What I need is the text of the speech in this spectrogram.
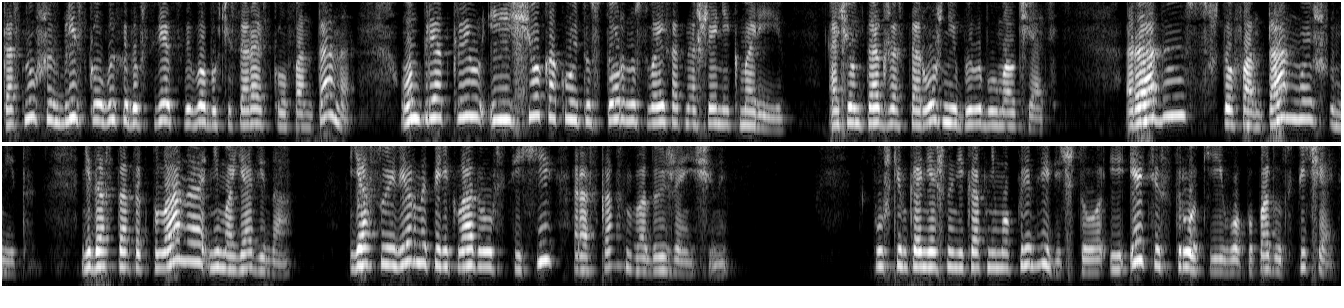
Коснувшись близкого выхода в свет своего бахчисарайского фонтана, он приоткрыл и еще какую-то сторону своих отношений к Марии, о чем также осторожнее было бы умолчать. «Радуюсь, что фонтан мой шумит. Недостаток плана не моя вина. Я суеверно перекладывал в стихи рассказ молодой женщины». Пушкин, конечно, никак не мог предвидеть, что и эти строки его попадут в печать.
